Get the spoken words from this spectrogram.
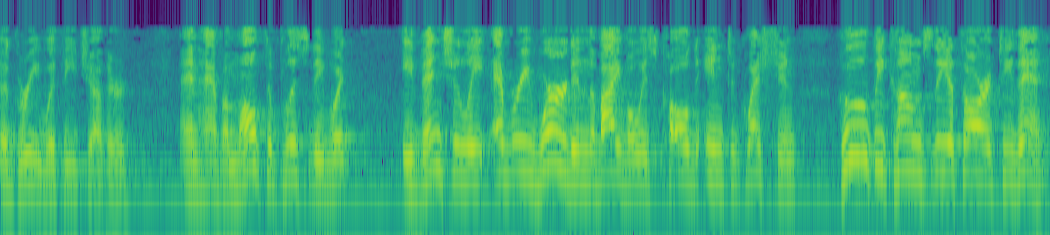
agree with each other and have a multiplicity where eventually every word in the Bible is called into question. Who becomes the authority then?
